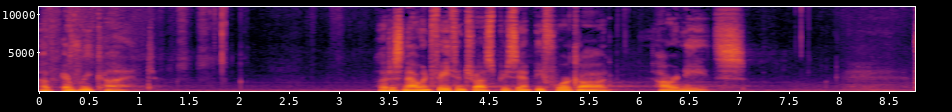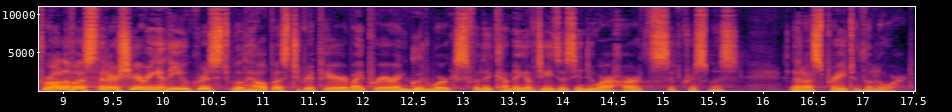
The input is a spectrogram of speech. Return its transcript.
of every kind. Let us now, in faith and trust, present before God our needs. For all of us that are sharing in the Eucharist will help us to prepare by prayer and good works for the coming of Jesus into our hearts at Christmas. Let us pray to the Lord.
